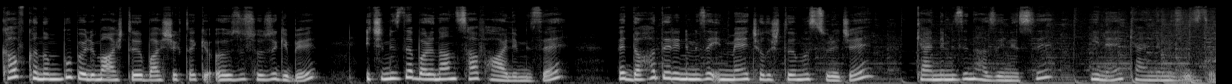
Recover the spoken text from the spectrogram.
Kafka'nın bu bölümü açtığı başlıktaki özlü sözü gibi içimizde barınan saf halimize ve daha derinimize inmeye çalıştığımız sürece kendimizin hazinesi yine kendimizizdir.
